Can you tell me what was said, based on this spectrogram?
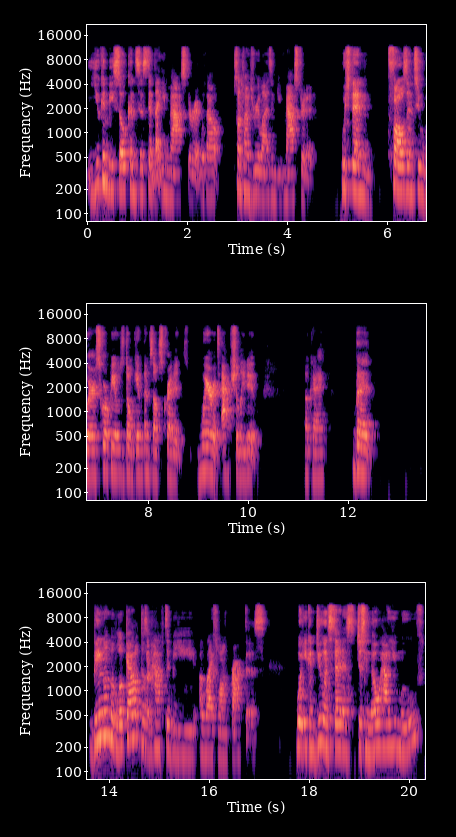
you can be so consistent that you master it without sometimes realizing you've mastered it, which then falls into where Scorpios don't give themselves credit where it's actually due. Okay. But being on the lookout doesn't have to be a lifelong practice. What you can do instead is just know how you move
